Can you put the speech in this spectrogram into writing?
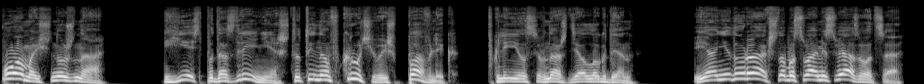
«Помощь нужна». «Есть подозрение, что ты нам вкручиваешь, Павлик», — вклинился в наш диалог Дэн. «Я не дурак, чтобы с вами связываться.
